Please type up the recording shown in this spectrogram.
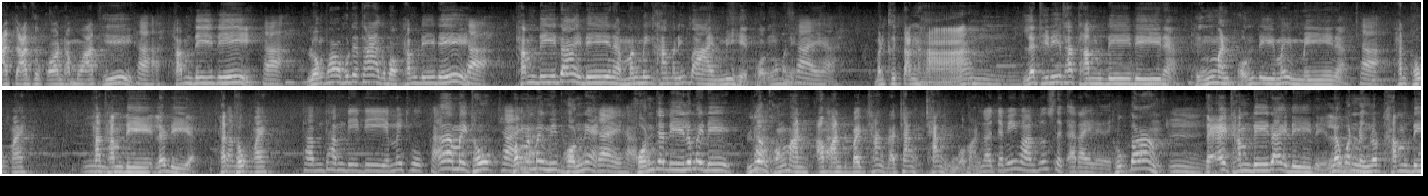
อาจารย์สุกรธรรมวาทีค่ะทำดีดีค่ะหลวงพ่อพุทธทาสก็บอกทำดีดีค่ะ ทำดีได้ดีเนี่ยมันมีคำอธิบายมีเหตุผลของมันเนี่ย ใช่ค่ะ มันคือตัณหาอืมและทีนี้ถ้าทำดีดีเนี่ย ถึงมันผลดีไม่มีเนี่ย ค่ะ ท่านทุกข์ไหมอืมถ้าทำดีแล้วดีอะท่านทำทุกข์ไหมทำทำดีๆ ไม่ทุกข์ค่ะอ่าไม่ทุกข์ใช่เพราะมันค่ะไม่มีผลเนี่ย ใช่ค่ะ ผลจะดีหรือไม่ดีเรื่องของมันเอาค่ะมันไปช่างแต่ช่างช่างหัวมัน เราจะไม่มีความรู้สึกอะไรเลย ถูกต้อง อืมแต่ไอ้ทำดีได้ดีดิแล้วอืมวันหนึ่งเราทำดี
